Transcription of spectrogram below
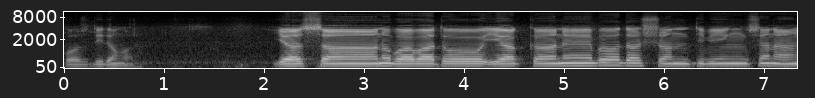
ফৌজ দিদঙর यस्सानुभवतो यक्कनेव दर्शन्ति विंशनं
